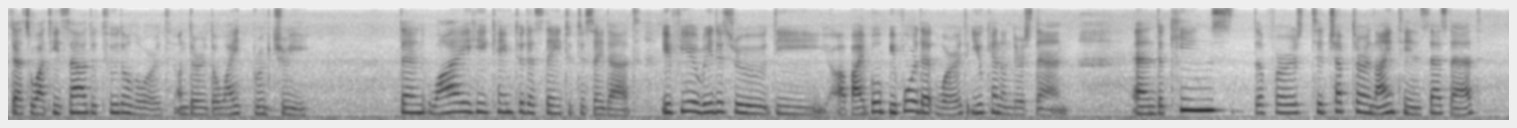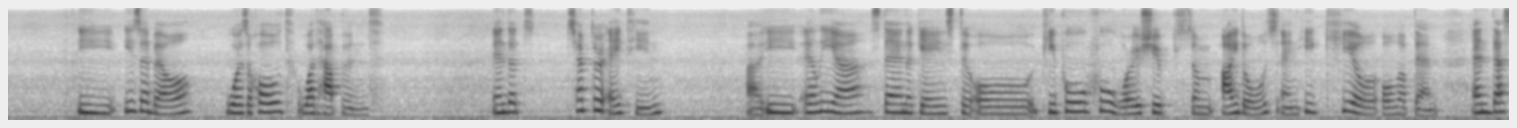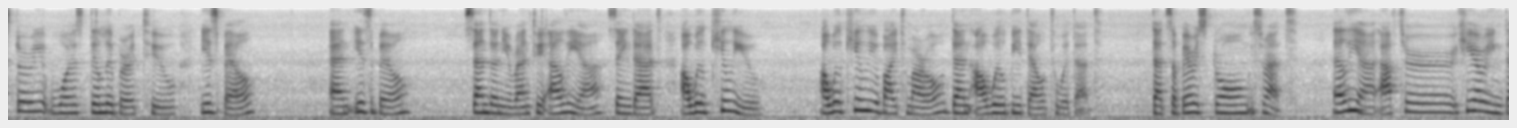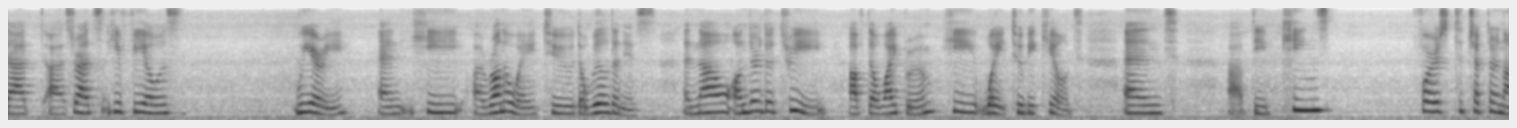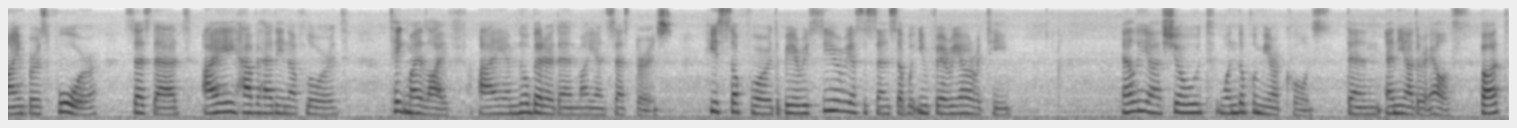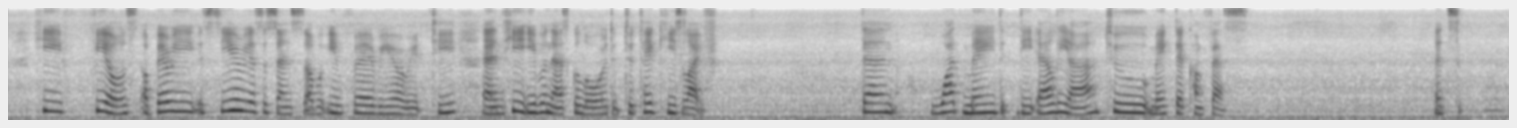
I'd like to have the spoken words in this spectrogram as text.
That's what he said to the Lord under the white broom tree. Then why he came to the state to say that? If you read through the uh, Bible before that word, you can understand. And the Kings, the first chapter 19 says that Isabel was told what happened. In the chapter 18, uh, Elia stand against all people who worship some idols and he killed all of them. And that story was delivered to Isabel. And Isabel sent an errand to Elia saying that I will kill you. I will kill you by tomorrow, then I will be dealt with that. That's a very strong threat. Elia, after hearing that uh, threat, he feels weary and he uh, run away to the wilderness. And now under the tree of the white broom, he wait to be killed. And uh, the king's first chapter 9 verse 4 says that I have had enough, Lord. Take my life. I am no better than my ancestors he suffered a very serious sense of inferiority. Elia showed wonderful miracles than any other else, but he feels a very serious sense of inferiority and he even asked the Lord to take his life. Then what made the Elia to make that confess? It's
